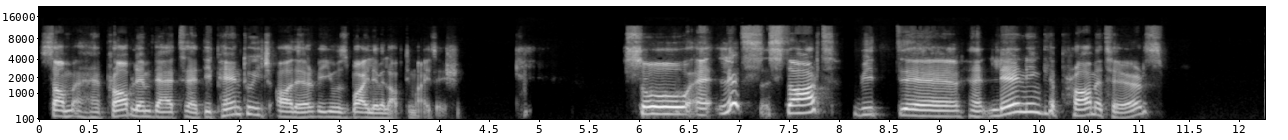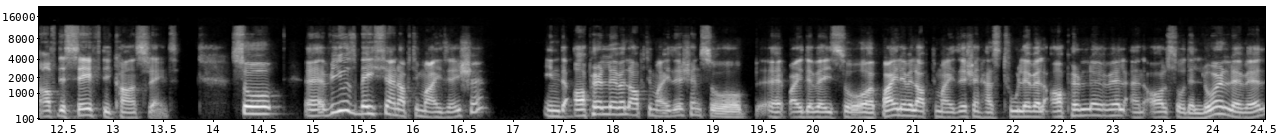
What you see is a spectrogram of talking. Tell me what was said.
some uh, problem that uh, depend to each other, we use bi-level optimization. So uh, let's start with uh, learning the parameters of the safety constraint. So uh, we use Bayesian optimization in the upper level optimization. So by the way, so bi-level optimization has two level, upper level and also the lower level.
